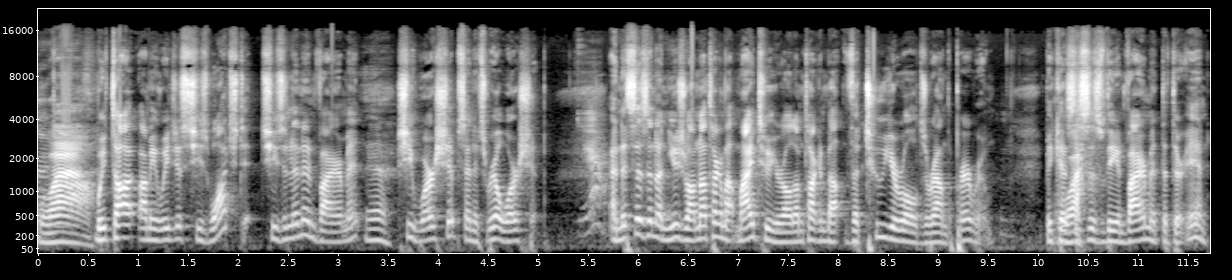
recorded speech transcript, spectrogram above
I love Wow. We've talked. I mean, we just she's watched it. She's in an environment. Yeah. She worships, and it's real worship. Yeah. And this isn't unusual. I'm not talking about my two year old. I'm talking about the two year olds around the prayer room, because Wow. this is the environment that they're in.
